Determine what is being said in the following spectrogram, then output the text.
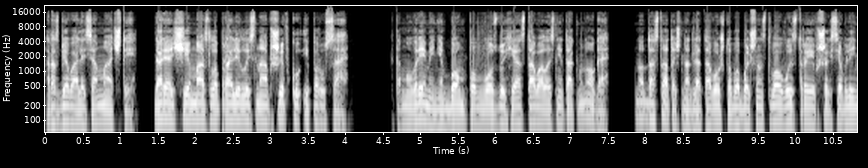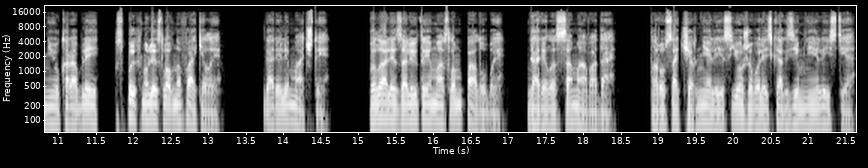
разбивались о мачты. Горящее масло пролилось на обшивку и паруса. К тому времени бомб в воздухе оставалось не так много, но достаточно для того, чтобы большинство выстроившихся в линию кораблей вспыхнули словно факелы. Горели мачты. Пылали залитые маслом палубы. Горела сама вода. Паруса чернели и съеживались, как зимние листья.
